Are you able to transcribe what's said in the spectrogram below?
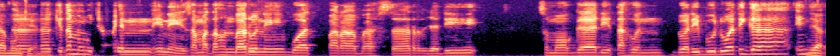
Ya, mungkin. eh, kita mengucapin ini sama tahun baru nih buat para Buster. Jadi semoga di tahun 2023 ini Ya.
